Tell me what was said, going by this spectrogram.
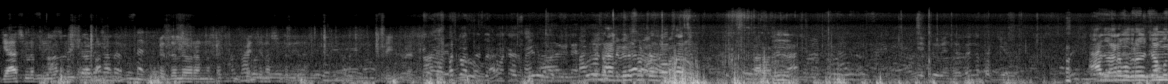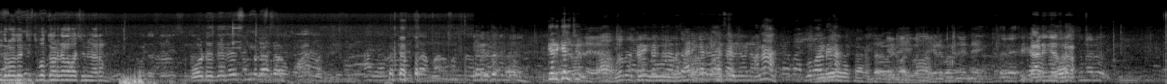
గ్యాస్ కూడా పెద్దలు ఎవరన్నా పెన్షన్ వస్తుంటుంది కదా. ఆదివారం ఒక రోజు ముందు రోజు వచ్చి ఇచ్చిపోతున్నారు కదా వచ్చిన వారం ఇక్కడికి వెళ్ళి. చూడు. రికార్డింగ్ చేసుకో.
